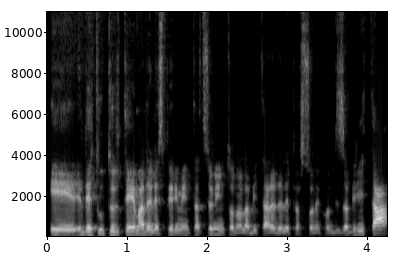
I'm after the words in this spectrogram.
e- ed è tutto il tema delle sperimentazioni intorno all'abitare delle persone con disabilità.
